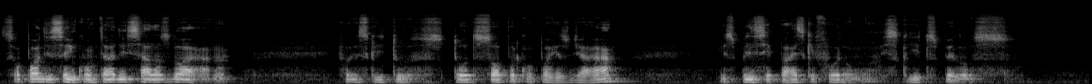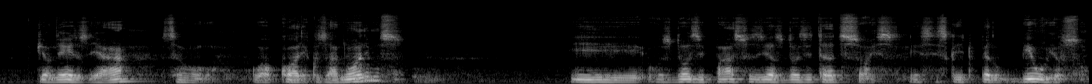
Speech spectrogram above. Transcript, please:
só podem ser encontrados em salas do AA. Né? Foram escritos todos só por companheiros de AA, e os principais que foram escritos pelos pioneiros de AA são o Alcoólicos Anônimos e os Doze Passos e as Doze Tradições, esse escrito pelo Bill Wilson.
